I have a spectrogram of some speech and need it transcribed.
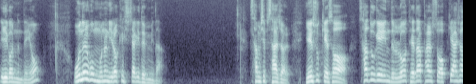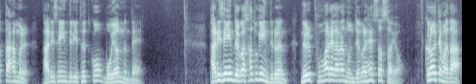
읽었는데요. 오늘 본문은 이렇게 시작이 됩니다. 34절 예수께서 사두개인들로 대답할 수 없게 하셨다 함을 바리새인들이 듣고 모였는데 바리새인들과 사두개인들은 늘 부활에 관한 논쟁을 했었어요. 그럴 때마다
